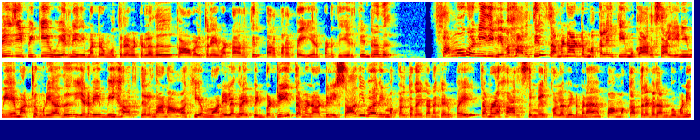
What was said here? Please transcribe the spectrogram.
டிஜிபிக்கு உயர்நீதிமன்றம் உத்தரவிட்டுள்ளது. காவல்துறை வட்டாரத்தில் பரபரப்பை ஏற்படுத்தி இருக்கின்றது. சமூக நீதி விவகாரத்தில் தமிழ்நாட்டு மக்களை திமுக அரசால் இனியும் ஏமாற்ற முடியாது. எனவே பீகார் தெலுங்கானா ஆகிய மாநிலங்களை பின்பற்றி தமிழ்நாட்டில் சாதிவாரி மக்கள் தொகை கணக்கெடுப்பை தமிழக அரசு மேற்கொள்ள வேண்டுமென பாமக தலைவர் அன்புமணி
